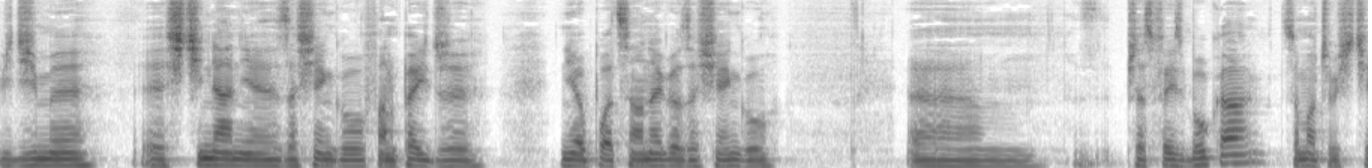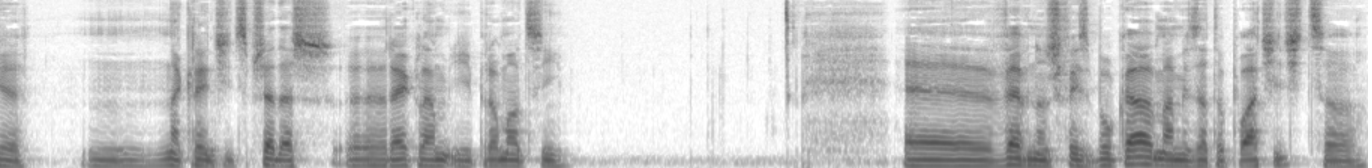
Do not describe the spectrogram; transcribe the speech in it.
widzimy ścinanie zasięgu fanpage'y, nieopłaconego zasięgu przez Facebooka, co ma oczywiście mm, nakręcić sprzedaż e, reklam i promocji e, wewnątrz Facebooka. Mamy za to płacić, co,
